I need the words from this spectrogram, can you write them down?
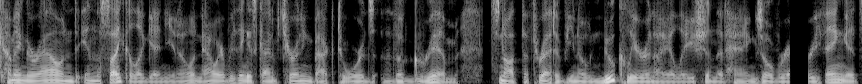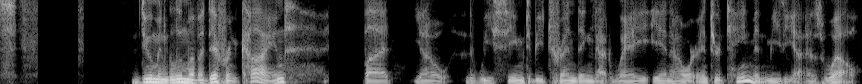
coming around in the cycle again. You know, and now everything is kind of turning back towards the grim. It's not the threat of you know nuclear annihilation that hangs over everything. It's doom and gloom of a different kind. But you know, we seem to be trending that way in our entertainment media as well.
